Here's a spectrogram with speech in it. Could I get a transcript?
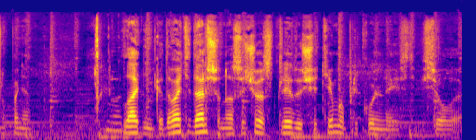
ну понятно. Вот. Ладненько, давайте дальше. У нас еще следующая тема прикольная есть, веселая.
